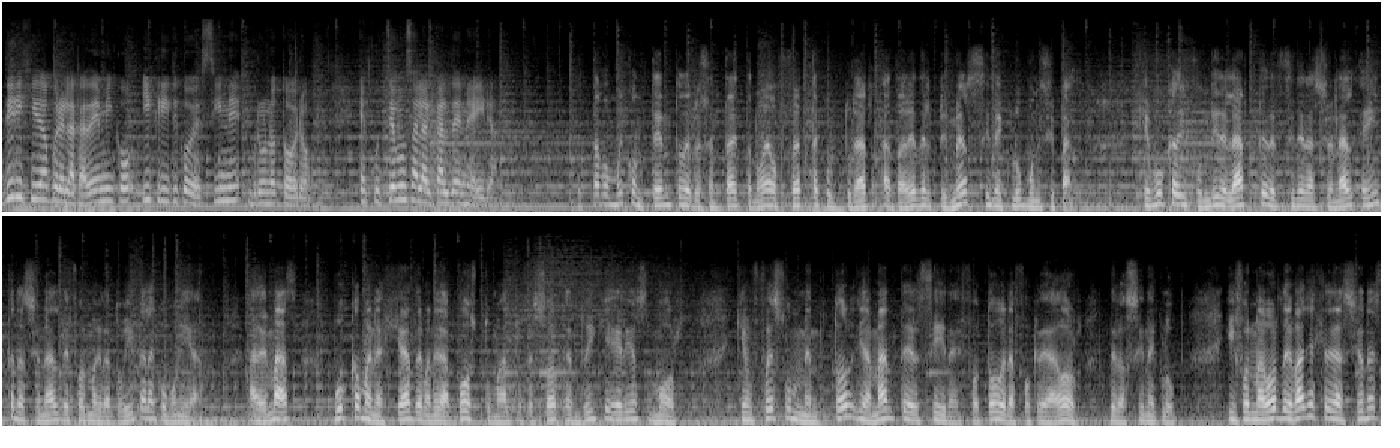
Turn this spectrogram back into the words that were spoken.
dirigida por el académico y crítico de cine Bruno Toro. Escuchemos al alcalde Neira. Estamos muy contentos de presentar esta nueva oferta cultural a través del primer cineclub municipal que busca difundir el arte del cine nacional e internacional de forma gratuita a la comunidad. Además, busca homenajear de manera póstuma al profesor Enrique Elias Moore, quien fue su mentor y amante del cine, fotógrafo, creador de los Cine Club y formador de varias generaciones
